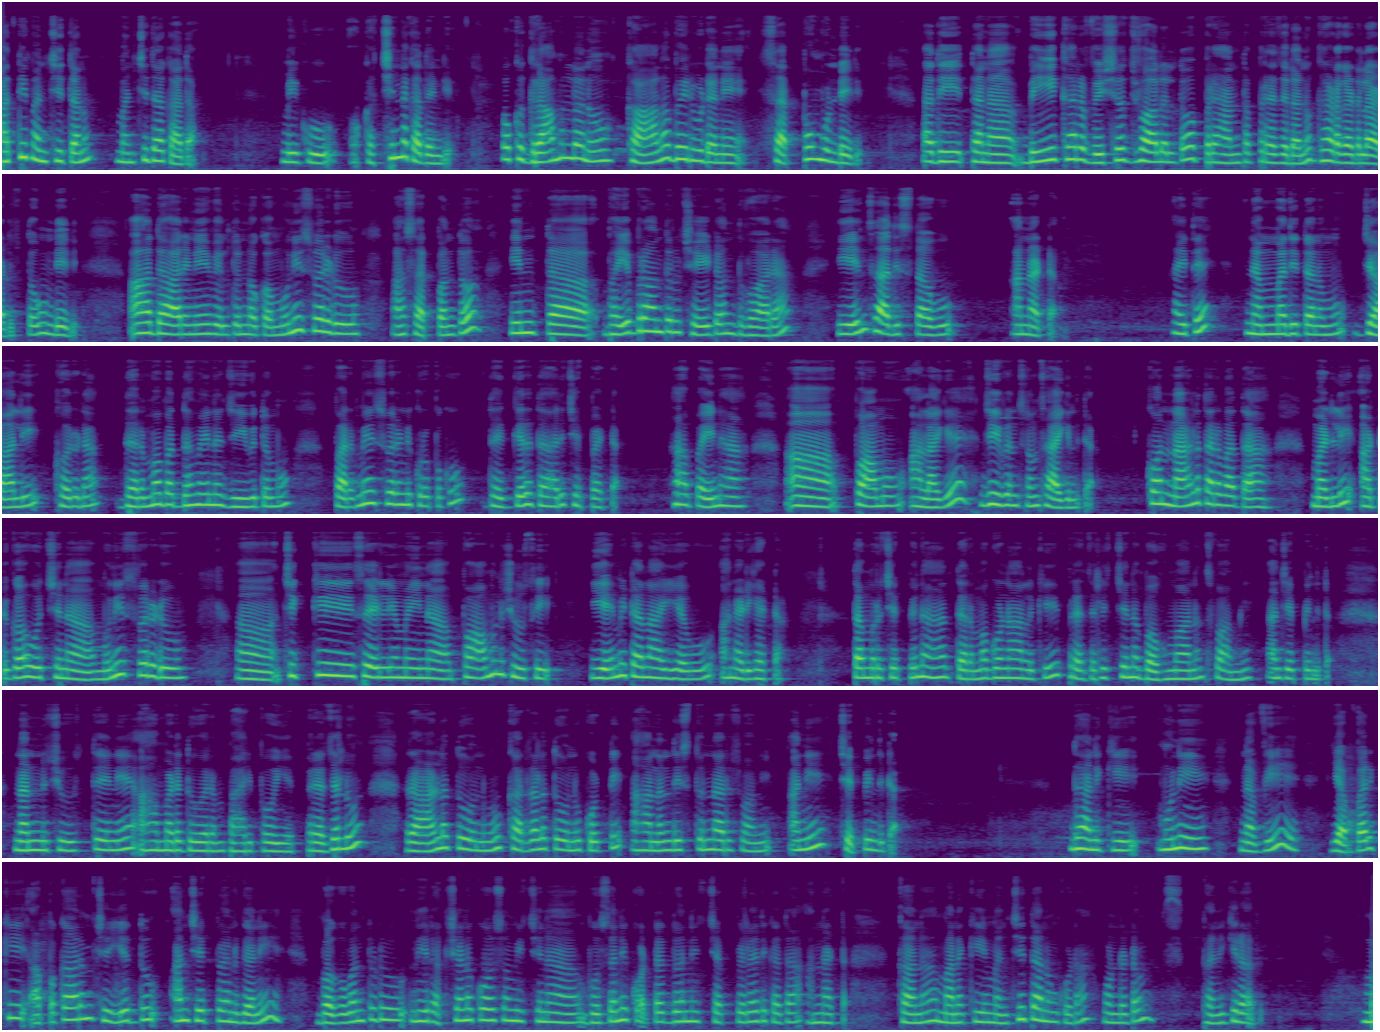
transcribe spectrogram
అతి మంచితనం మంచిదా కాదా? మీకు ఒక చిన్న కథ అండి ఒక గ్రామంలోనూ కాలభైరువుడనే సర్పం ఉండేది. అది తన భీకర విషజ్వాలలతో ప్రాంత ప్రజలను గడగడలాడుతూ ఉండేది. ఆ దారిని వెళ్తున్న ఒక మునీశ్వరుడు ఆ సర్పంతో ఇంత భయభ్రాంతులు చేయటం ద్వారా ఏం సాధిస్తావు? అన్నట్ట. అయితే నెమ్మదితనము జాలి కరుణ ధర్మబద్ధమైన జీవితము పరమేశ్వరుని కృపకు దగ్గర దారి చెప్పాట. ఆ పైన ఆ పాము అలాగే జీవించడం సాగిందిట. కొన్నాళ్ళ తర్వాత మళ్ళీ అటుగా వచ్చిన మునీశ్వరుడు చిక్కి శల్యమైన పామును చూసి ఏమిటలా అయ్యావు? అని అడిగట. తమరు చెప్పిన ధర్మగుణాలకి ప్రజలిచ్చిన బహుమానం స్వామి అని చెప్పిందిట. నన్ను చూస్తేనే ఆమడ దూరం పారిపోయే ప్రజలు రాళ్ళతోనూ కర్రలతోనూ కొట్టి ఆనందిస్తున్నారు స్వామి అని చెప్పిందిట. దానికి ముని నవ్వి ఎవ్వరికీ అపకారం చెయ్యొద్దు అని చెప్పాను కానీ భగవంతుడు నీ రక్షణ కోసం ఇచ్చిన బుసని కొట్టద్దు అని చెప్పలేదు కదా అన్నట్ట. కాన మనకి మంచితనం కూడా ఉండటం పనికిరాదు.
